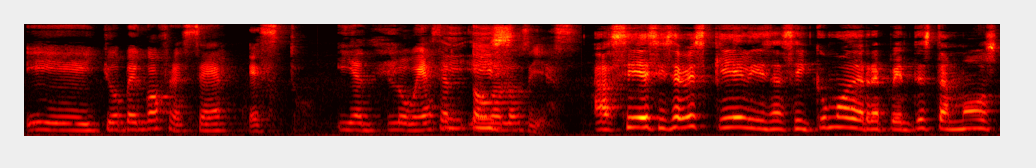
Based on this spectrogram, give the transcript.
y yo vengo a ofrecer esto y lo voy a hacer todos los días. Así es, y sabes qué, Liz, así como de repente estamos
